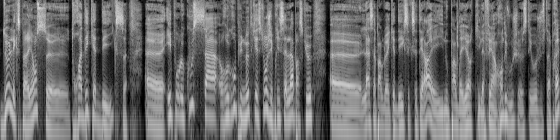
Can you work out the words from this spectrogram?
de l'expérience euh, 3D 4DX. Euh, et pour le coup, ça regroupe une autre question. J'ai pris celle-là parce que euh, là, ça parle de la 4DX, etc. Et il nous parle d'ailleurs qu'il a fait un rendez-vous chez l'ostéo juste après.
